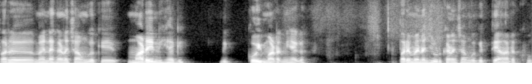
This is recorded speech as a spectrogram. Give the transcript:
ਪਰ ਮੈਂ ਇਹਨਾਂ ਕਹਿਣਾ ਚਾਹੂੰਗਾ ਕਿ ਮਾੜੇ ਨਹੀਂ ਹੈਗੇ, ਵੀ ਕੋਈ ਮਾੜਾ ਨਹੀਂ ਹੈਗਾ। ਪਰ ਮੈਂ ਨਾ ਜ਼ਰੂਰ ਕਹਿਣਾ ਚਾਹੂੰਗਾ ਕਿ ਧਿਆਨ ਰੱਖੋ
